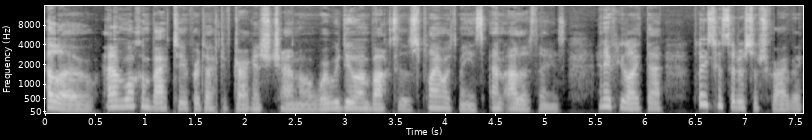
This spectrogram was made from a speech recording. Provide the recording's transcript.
Hello, and welcome back to Productive Dragons channel, where we do unboxes, plan with me's, and other things. And if you like that, please consider subscribing.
